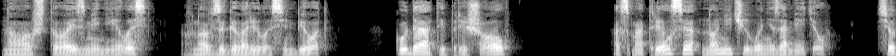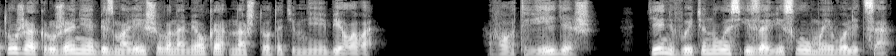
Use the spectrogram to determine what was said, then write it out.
«Но что изменилось?» – вновь заговорила симбиот. «Куда ты пришел?» Осмотрелся, но ничего не заметил. Все то же окружение без малейшего намека на что-то темнее белого. «Вот видишь?» Тень вытянулась и зависла у моего лица.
